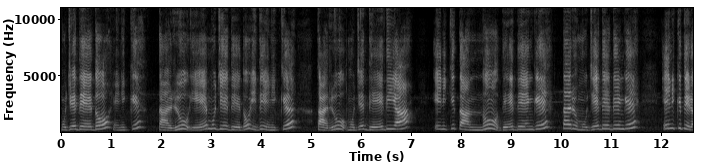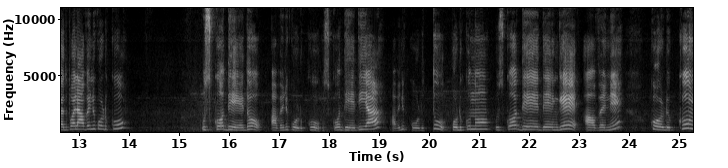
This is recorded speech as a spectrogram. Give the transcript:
മുജേ ദേദോ എനിക്ക് തരൂ. ഏ മുജേ ദേദോ ഇത് എനിക്ക് തരൂ. മുജേ ദേദിയ എനിക്ക് തന്നു. ദേ ദേങ്കെ തരൂ മുജേ ദേ ദേങ്കെ എനിക്ക് തരും. അതുപോലെ അവന് കൊടുക്കൂ. ഉസ്കോ ദേദോ അവന് കൊടുക്കൂ. ഉസ്കോ ദേദിയ അവന് കൊടുത്തു. കൊടുക്കുന്നു? ഉസ്കോ ദേ ദേങ്കെ അവന് കൊടുക്കും.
